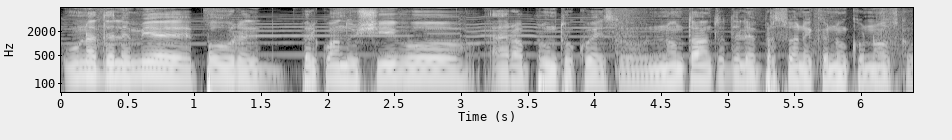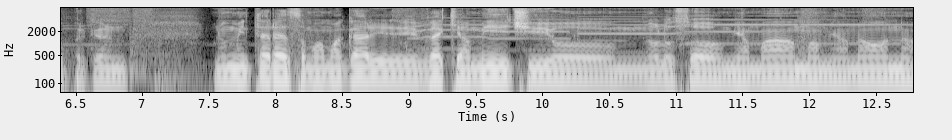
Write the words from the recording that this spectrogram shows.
una delle mie paure per quando uscivo era appunto questo, non tanto delle persone che non conosco perché non mi interessa, ma magari vecchi amici o non lo so, mia mamma, mia nonna,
